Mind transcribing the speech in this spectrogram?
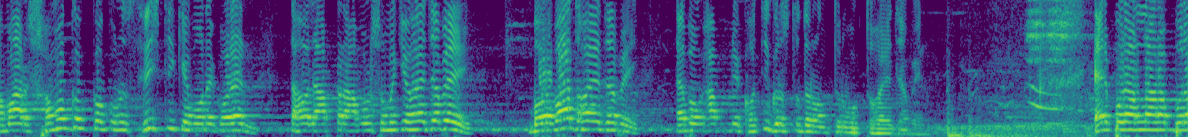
আমার সমকক্ষ কোনো সৃষ্টিকে মনে করেন, তাহলে আপনার আমল সময় কি হয়ে যাবে? বরবাদ হয়ে যাবে এবং আপনি ক্ষতিগ্রস্তদের অন্তর্ভুক্ত হয়ে যাবেন। এরপরে আল্লাহ রাব্বুল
